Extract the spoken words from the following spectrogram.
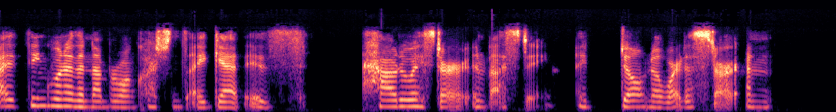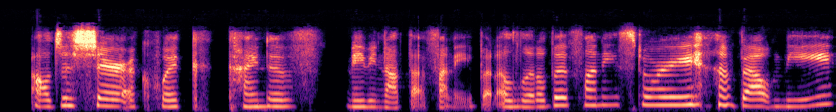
I think one of the number one questions I get is how do I start investing? I don't know where to start. And I'll just share a quick kind of maybe not that funny, but a little bit funny story about me.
